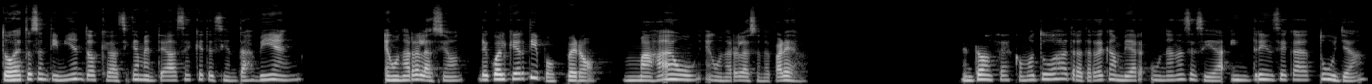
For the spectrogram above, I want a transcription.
todos estos sentimientos que básicamente hacen que te sientas bien en una relación de cualquier tipo, pero más aún en una relación de pareja. Entonces, ¿cómo tú vas a tratar de cambiar una necesidad intrínseca tuya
